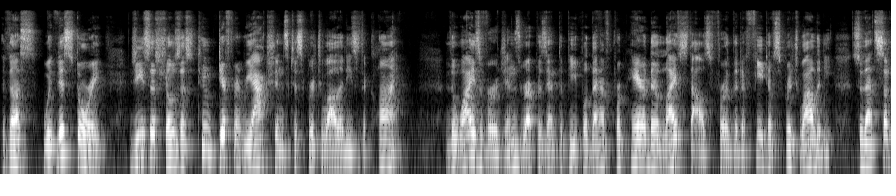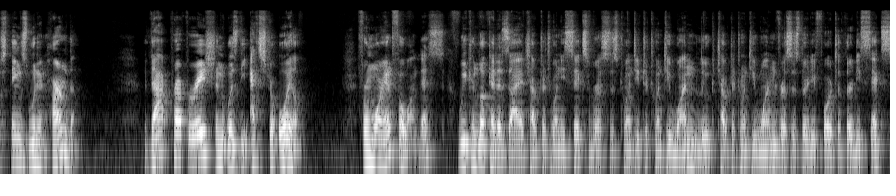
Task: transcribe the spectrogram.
Thus, with this story, Jesus shows us two different reactions to spirituality's decline. The wise virgins represent the people that have prepared their lifestyles for the defeat of spirituality so that such things wouldn't harm them. That preparation was the extra oil. For more info on this, we can look at Isaiah chapter 26 verses 20 to 21, Luke chapter 21 verses 34 to 36,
